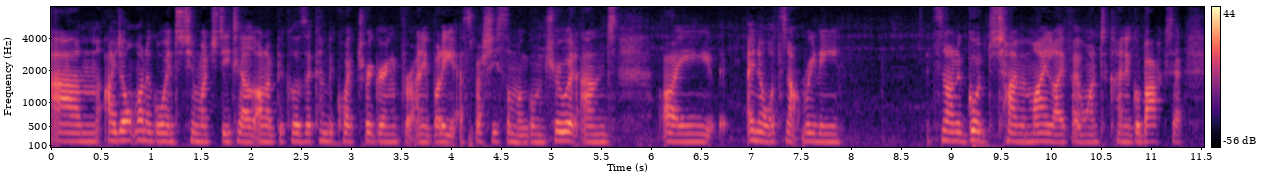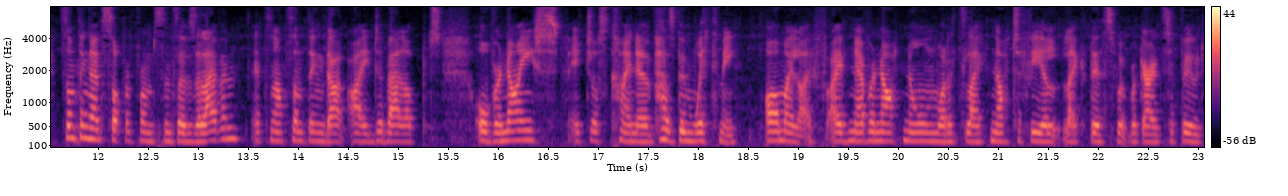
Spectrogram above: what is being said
Um I don't want to go into too much detail on it because it can be quite triggering for anybody especially someone going through it and I I know it's not really it's not a good time in my life I want to kind of go back to. It's something I've suffered from since I was 11. It's not something that I developed overnight. It just kind of has been with me all my life. I've never not known what it's like not to feel like this with regards to food.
